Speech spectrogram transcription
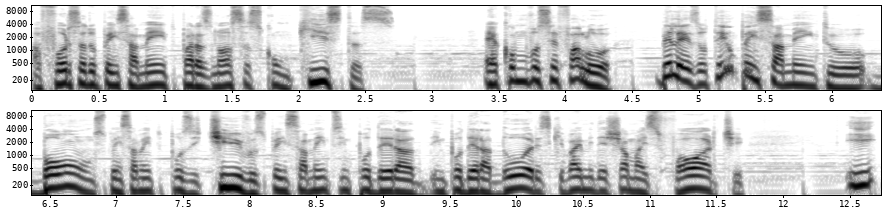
a força do pensamento para as nossas conquistas, é como você falou. Beleza, eu tenho pensamento bons, pensamentos positivos, pensamentos empodera empoderadores que vai me deixar mais forte. E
